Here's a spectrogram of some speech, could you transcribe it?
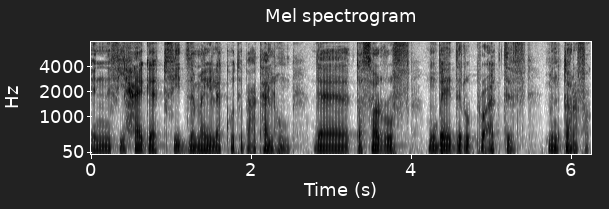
إن في حاجة تفيد زمايلك وتبعتها لهم. ده تصرف مبادر و proactive من طرفك.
